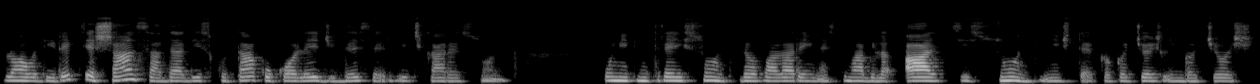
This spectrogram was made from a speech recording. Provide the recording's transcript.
lua o direcție, șansa de a discuta cu colegii de servici care sunt, unii dintre ei sunt de o valoare inestimabilă, alții sunt niște căcăcioși lingăcioși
